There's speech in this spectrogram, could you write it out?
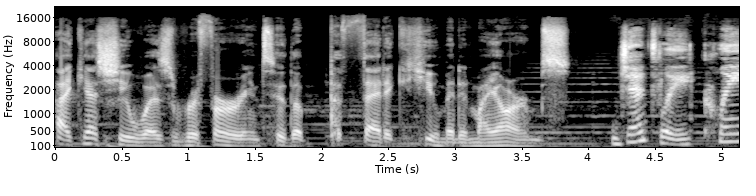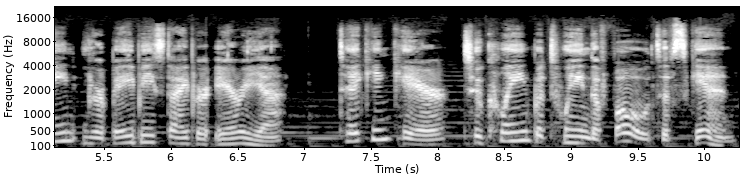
I guess she was referring to the pathetic human in my arms. Gently clean your baby's diaper area, taking care to clean between the folds of skin.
